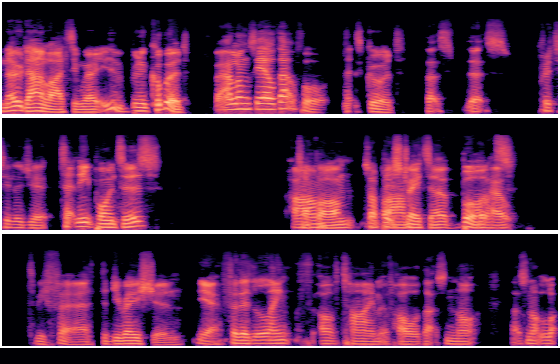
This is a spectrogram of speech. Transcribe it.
no down lighting where it's in a cupboard. But how long's he held that for? That's good. That's that's pretty legit. Technique pointers, top Arm, arm, top a bit arm straighter, will but to be fair, the duration. Yeah, for the length of time of hold, that's not that's not. Lo-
